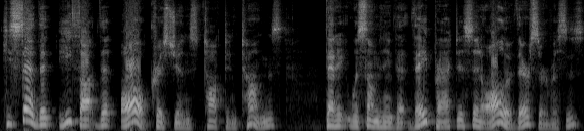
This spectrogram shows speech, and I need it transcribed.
He said that he thought that all Christians talked in tongues, that it was something that they practiced in all of their services,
